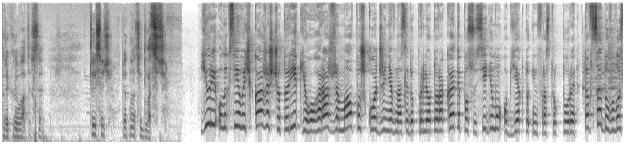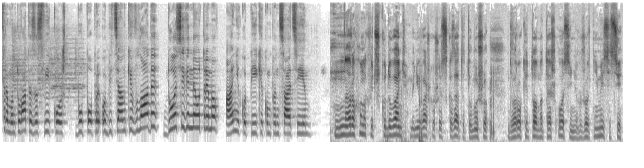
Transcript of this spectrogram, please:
перекривати все. Тисяч 15-20. Юрій Олексійович каже, що торік його гараж вже мав пошкодження внаслідок прильоту ракети по сусідньому об'єкту інфраструктури. Та все довелось ремонтувати за свій кошт, бо, попри обіцянки влади, досі він не отримав ані копійки компенсації. На рахунок відшкодувань мені важко щось сказати, тому що два роки тому, теж осінню, в жовтні місяці,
